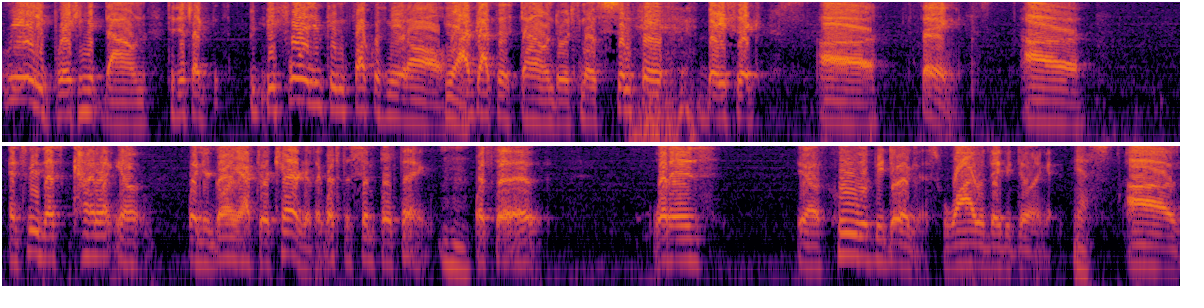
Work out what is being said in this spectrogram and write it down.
really breaking it down to just like b- before you can fuck with me at all. Yeah. I've got this down to its most simple, basic uh, thing. Uh, and to me, that's kind of like you know when you're going after a character. It's like, what's the simple thing? What's the what is you know who would be doing this? Why would they be doing it? yes Uh,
